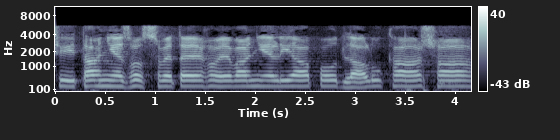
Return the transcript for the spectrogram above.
Čítanie zo svätého Evanielia podľa Lukáša.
